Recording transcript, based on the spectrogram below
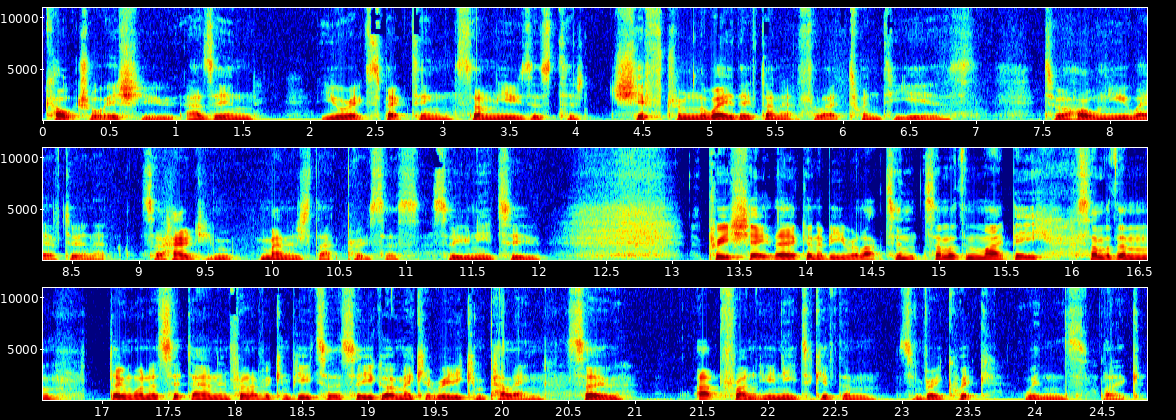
cultural issue, as in you're expecting some users to shift from the way they've done it for like 20 years to a whole new way of doing it. So, how do you manage that process? So, you need to appreciate they're going to be reluctant. Some of them might be, some of them don't want to sit down in front of a computer. So, you've got to make it really compelling. So, up front, you need to give them some very quick wins, like,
